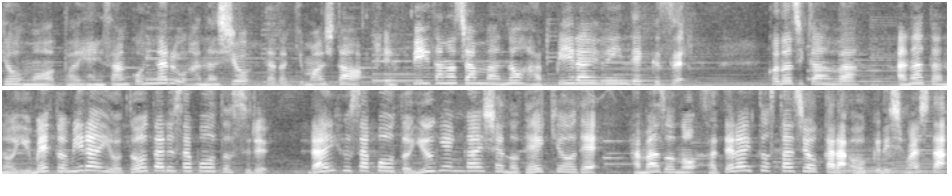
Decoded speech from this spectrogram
今日も大変参考になるお話をいただきました。FP タナちゃんマンのハッピーライフインデックス。この時間はあなたの夢と未来をトータルサポートするライフサポート有限会社の提供で浜園サテライトスタジオからお送りしました。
